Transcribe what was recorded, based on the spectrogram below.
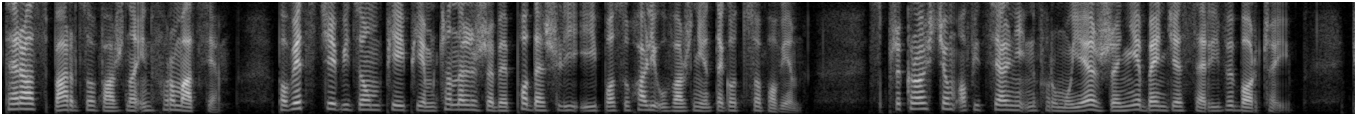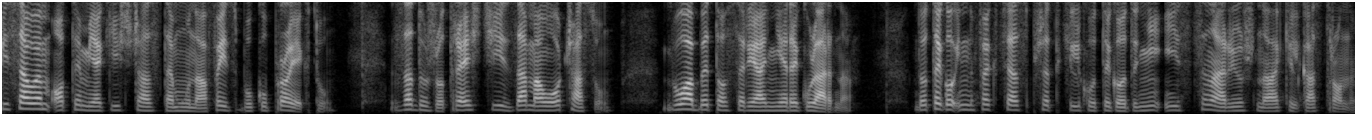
Teraz bardzo ważna informacja. Powiedzcie widzom PayPM Channel, żeby podeszli i posłuchali uważnie tego, co powiem. Z przykrością oficjalnie informuję, że nie będzie serii wyborczej. Pisałem o tym jakiś czas temu na Facebooku projektu. Za dużo treści, za mało czasu. Byłaby to seria nieregularna. Do tego infekcja sprzed kilku tygodni i scenariusz na kilka stron.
